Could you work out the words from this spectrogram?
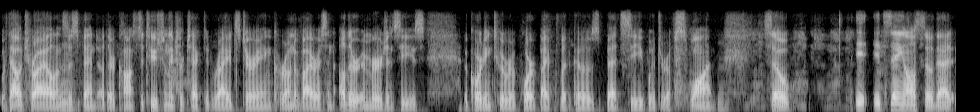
without trial and mm. suspend other constitutionally protected rights during coronavirus and other emergencies, according to a report by Politico's Betsy Woodruff Swan. Mm. So it, it's saying also that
